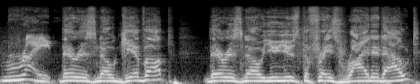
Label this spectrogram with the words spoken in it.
Right. There is no give up. There is no, you use the phrase ride it out.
